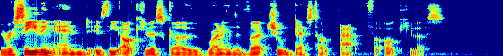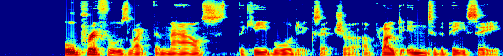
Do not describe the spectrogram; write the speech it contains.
The receiving end is the Oculus Go running the Virtual Desktop app for Oculus. All peripherals like the mouse, the keyboard, etc. are plugged into the PC,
